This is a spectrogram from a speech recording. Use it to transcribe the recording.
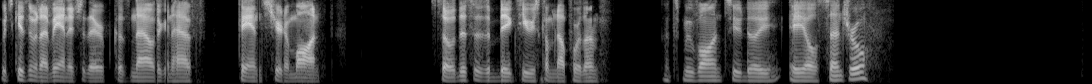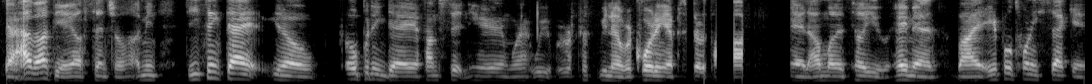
which gives them an advantage there because now they're going to have fans cheer them on. So this is a big series coming up for them. Let's move on to the AL Central. Yeah, how about the AL Central? I mean, do you think that you know opening day? If I'm sitting here and we're we, are you know recording episode of the pod, and I'm gonna tell you, hey man, by April 22nd,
